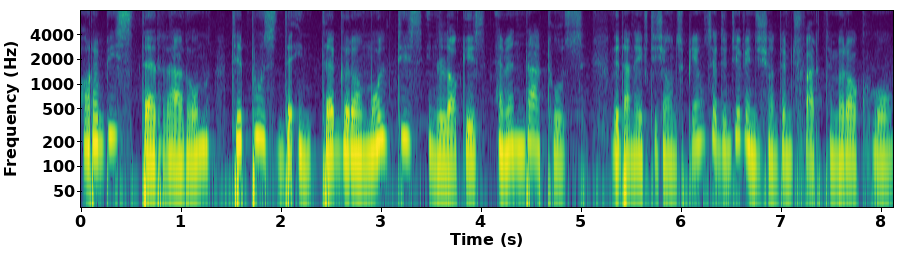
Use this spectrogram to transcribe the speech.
Orbis Terrarum Typus de Integro Multis in Locis Emendatus, wydanej w 1594 roku.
